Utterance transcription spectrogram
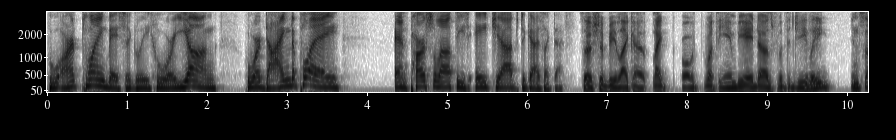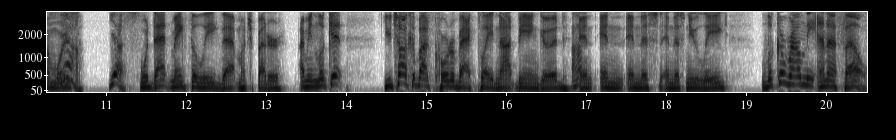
who aren't playing basically, who are young, who are dying to play, and parcel out these eight jobs to guys like that? So it should be like a like what the NBA does with the G League in some ways. Yeah. Yes. Would that make the league that much better? I mean, look at you talk about quarterback play not being good Uh-huh. in, in in this in this new league. Look around the NFL.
